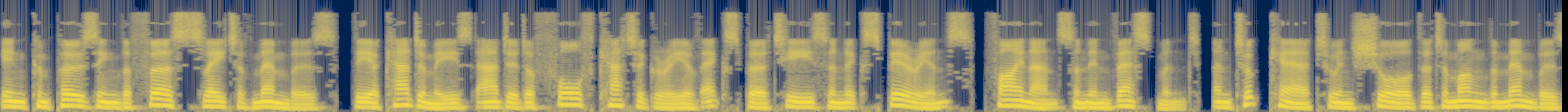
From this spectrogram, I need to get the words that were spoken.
In composing the first slate of members, the academies added a fourth category of expertise and experience, finance and investment, and took care to ensure that among the members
